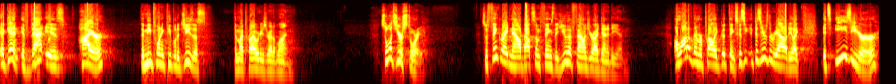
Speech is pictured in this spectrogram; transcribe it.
again, if that is higher than me pointing people to Jesus, then my priorities are out of line. So, what's your story? So, think right now about some things that you have found your identity in. A lot of them are probably good things, because here's the reality like, it's easier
